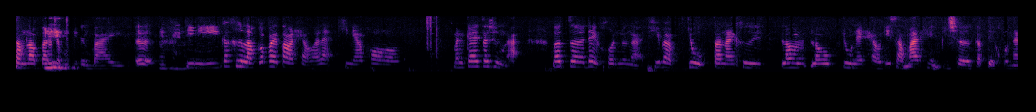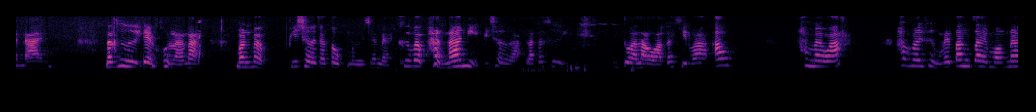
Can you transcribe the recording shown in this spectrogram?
สำหรับบัตรจับมือหนึ่งใบ เออ ทีนี้ก็คือเราก็ไปต่อแถวแล้วแหละ ทีเนี้ยพอ มันใกล้จะถึงละเราเจอเด็กคนหนึ่งอะที่แบบอยู่ตอนนั้นคือเราเราอยู่ในแถวที่สามารถเห็นพี่เชอร์กับเด็กคนนั้นได้แล้วคือเด็กคนนั้นอะมันแบบ พี่เชอร์จะจับมือใช่ไหมคือแบบหันหน้าหนีพี่เชอร์อะแล้วก็คือตัวเราอะก็คิดว่า เอ้าทำไมวะทำไมถึงไม่ตั้งใจมองหน้า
